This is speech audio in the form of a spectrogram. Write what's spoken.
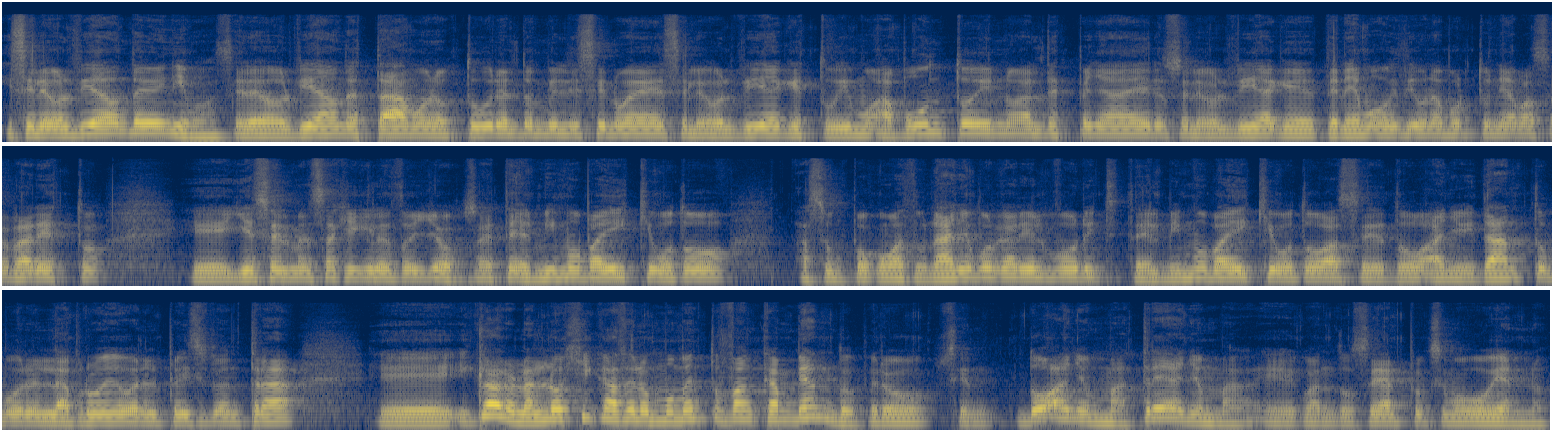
y se le olvida dónde venimos, se le olvida dónde estábamos en octubre del 2019, se le olvida que estuvimos a punto de irnos al despeñadero, se le olvida que tenemos hoy día una oportunidad para cerrar esto, eh, y ese es el mensaje que les doy yo. O sea, este es el mismo país que votó hace un poco más de un año por Gabriel Boric, este es el mismo país que votó hace dos años y tanto por el apruebo en el plebiscito de entrada, eh, y claro, las lógicas de los momentos van cambiando, pero si en dos años más, tres años más, eh, cuando sea el próximo gobierno,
